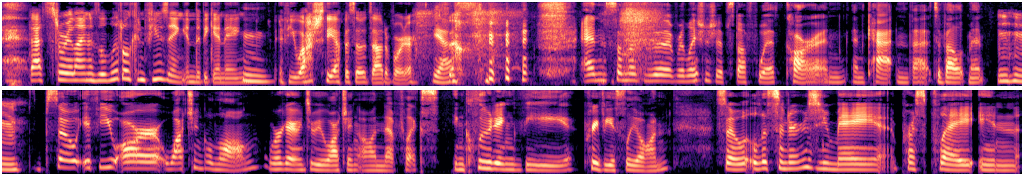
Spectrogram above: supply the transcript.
that storyline is a little confusing in the beginning Mm. if you watch the episodes out of order. Yes. and some of the relationship stuff with Kara and, and Cat and that development. hmm So, if you are watching along, we're going to be watching on Netflix, including the previously on. So, listeners, you may press play in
